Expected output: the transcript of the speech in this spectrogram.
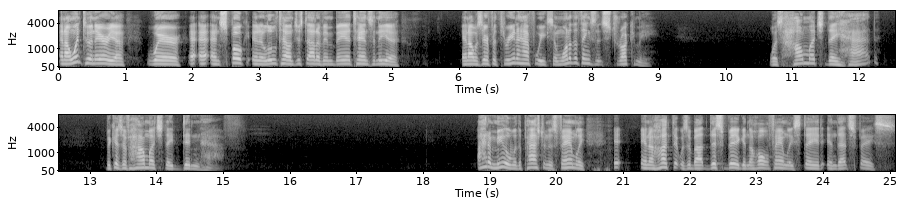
And I went to an area where, and spoke in a little town just out of Mbeya, Tanzania. And I was there for three and a half weeks. And one of the things that struck me was how much they had because of how much they didn't have. I had a meal with a pastor and his family in a hut that was about this big, and the whole family stayed in that space.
